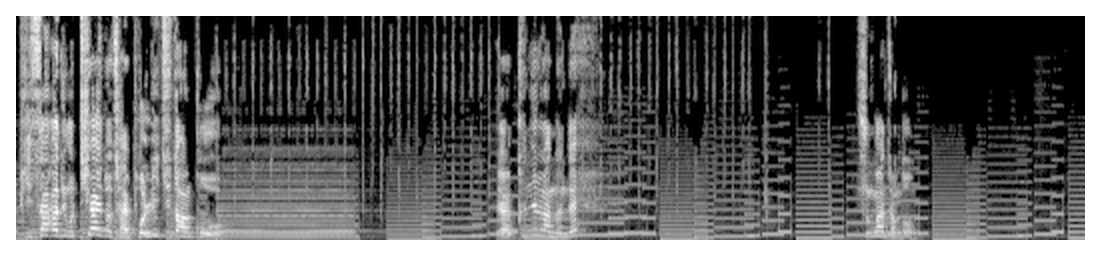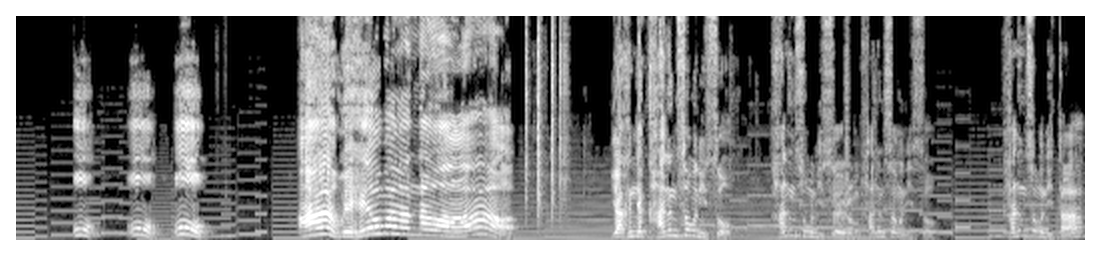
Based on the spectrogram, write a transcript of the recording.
비싸가지고 TR도 잘 벌리지도 않고 야 큰일 났는데? 중간 점검 오! 오! 오! 아 왜 헤어만 안 나와 야 근데 가능성은 있어 가능성은 있어 여러분 가능성은 있어 가능성은 있다.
